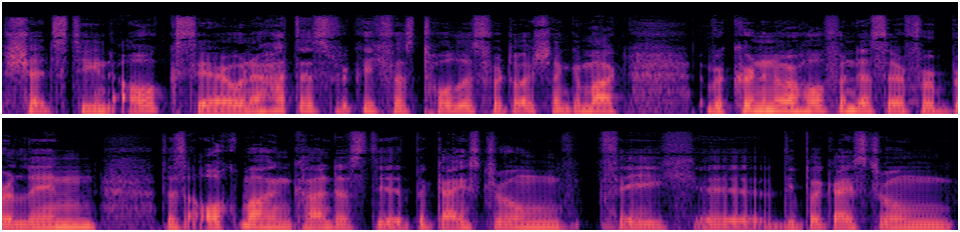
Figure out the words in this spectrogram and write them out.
schätzt ihn auch sehr. Und er hat das wirklich wirklich was Tolles für Deutschland gemacht. Wir können nur hoffen, dass er für Berlin das auch machen kann, dass die Begeisterung fähig, äh, die Begeisterung,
